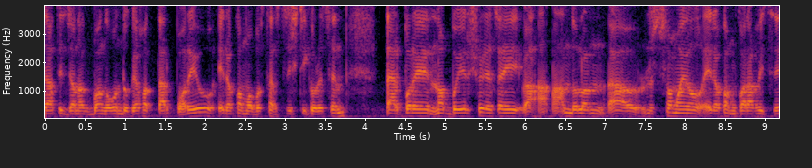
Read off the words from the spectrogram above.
জাতির জনক বঙ্গবন্ধুকে হত্যার পরেও এরকম অবস্থার সৃষ্টি করেছেন। তারপরে নব্বই এর স্বৈরাচারী আন্দোলন সময়ও এরকম করা হয়েছে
